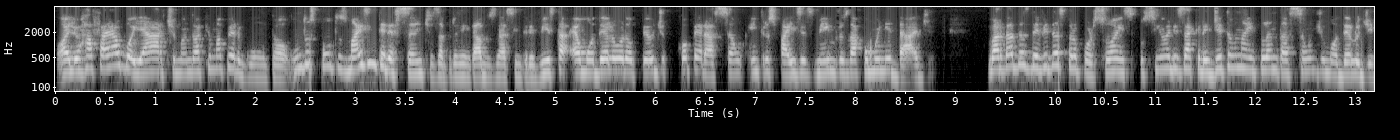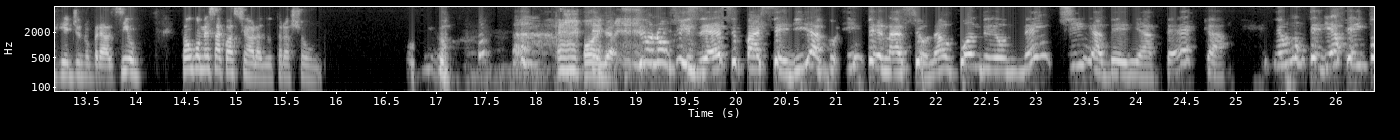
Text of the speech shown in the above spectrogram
Olha, o Rafael Boiati mandou aqui uma pergunta. Ó. Um dos pontos mais interessantes apresentados nessa entrevista é o modelo europeu de cooperação entre os países membros da comunidade. Guardadas as devidas proporções, os senhores acreditam na implantação de um modelo de rede no Brasil? Vamos começar com a senhora, doutora Chung. Olha, se eu não fizesse parceria internacional, quando eu nem tinha DNA Teca, eu não teria feito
